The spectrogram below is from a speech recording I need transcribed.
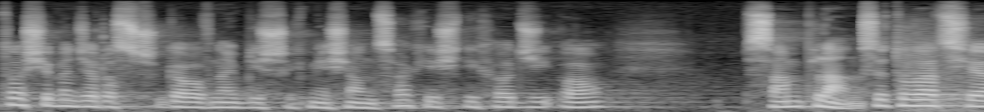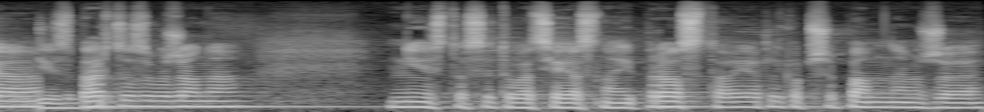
To się będzie rozstrzygało w najbliższych miesiącach, jeśli chodzi o sam plan. Sytuacja jest bardzo złożona. Nie jest to sytuacja jasna i prosta. Ja tylko przypomnę, że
